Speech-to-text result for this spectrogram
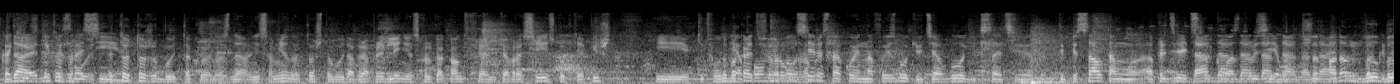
какие да, из них из будет. России. Это тоже будет такое у нас, да, несомненно, то, что будет определение, сколько аккаунтов реально у тебя в России, сколько тебя пишет, и какие-то. Ну, пока Я помню, был сервис такой на Фейсбуке, у тебя в блоге, кстати, это, ты писал там определить, Да, сколько да, у вас да, друзей. да, Вот да, Что-то да, подобное это, был, был-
